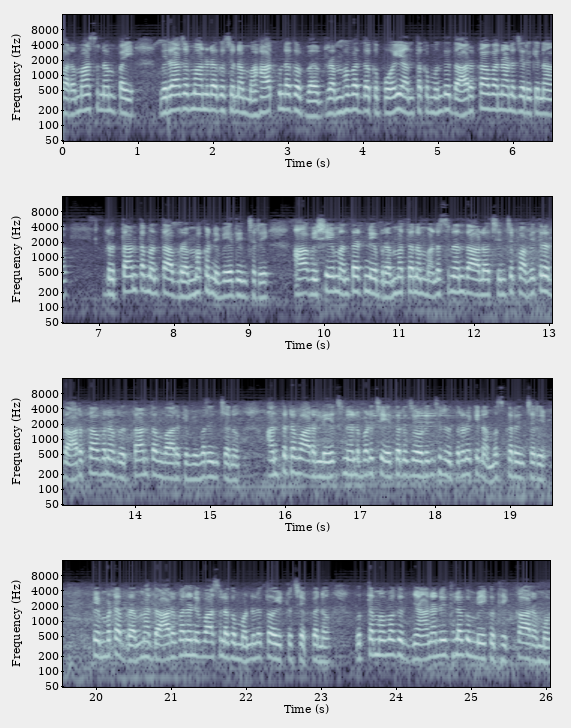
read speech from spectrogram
పరమాసనంపై విరాజమానుడగుచున్న మహాత్ముడకు బ్రహ్మ వద్దకు పోయి అంతకుముందు దారుకావనాన జరిగిన వృత్తాంతమంతా బ్రహ్మకు నివేదించిరి ఆ విషయమంతటినీ బ్రహ్మ తన మనసునందు ఆలోచించి పవిత్ర దారుకావన వృత్తాంతం వారికి వివరించను. అంతట వారు లేచి నిలబడి చేతులు జోడించి రుద్రునికి నమస్కరించరి. పిమ్మట బ్రహ్మ దారువన నివాసులకు మనులతో ఇట్లు చెప్పెను. ఉత్తమముగు జ్ఞాననిధులకు మీకు ధిక్కారము.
